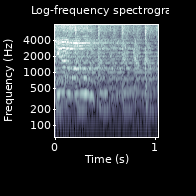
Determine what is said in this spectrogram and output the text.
you.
